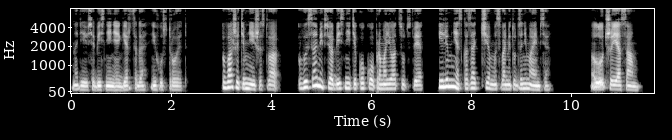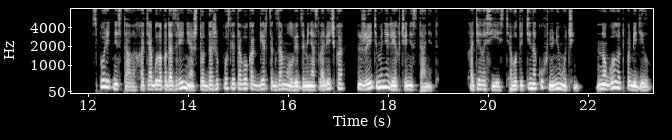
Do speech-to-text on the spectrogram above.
Надеюсь, объяснение герцога их устроит. Ваше темнейшество, вы сами все объясните Коко про мое отсутствие, или мне сказать, чем мы с вами тут занимаемся? Лучше я сам. Спорить не стала, хотя было подозрение, что даже после того, как герцог замолвит за меня словечко, жить мне легче не станет. Хотелось есть, а вот идти на кухню не очень. Но голод победил.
